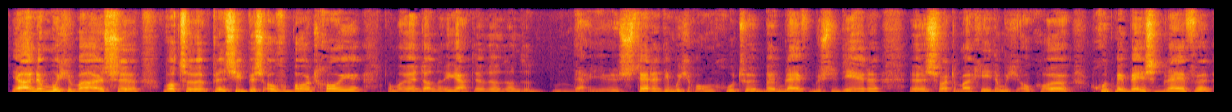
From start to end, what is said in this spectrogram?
Ja, dan moet je maar eens uh, wat uh, principes overboord gooien. Dan moet je dan, ja, dan, dan, dan ja, je sterren, die moet je gewoon goed blijven bestuderen. zwarte magie, daar moet je ook goed mee bezig blijven.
